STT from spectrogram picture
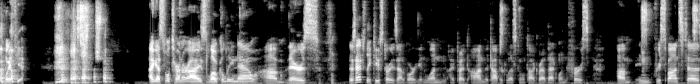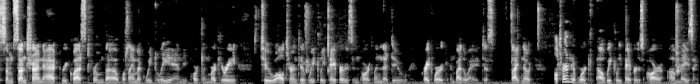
I'm with you. I guess we'll turn our eyes locally now. Um, there's there's actually two stories out of Oregon. One I put on the topic list, and we'll talk about that one first. Um, in response to some Sunshine Act request from the Willamette Weekly and the Portland Mercury, two alternative weekly papers in Portland that do great work. And by the way, just side note, alternative work uh, weekly papers are amazing.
